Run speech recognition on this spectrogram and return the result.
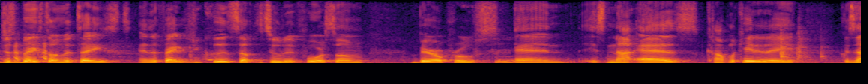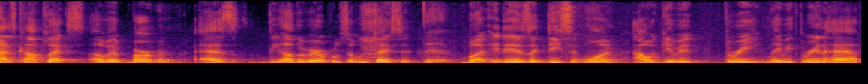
just based on the taste and the fact that you could substitute it for some barrel proofs, Mm-hmm. and it's not as complicated a, it's not as complex of a bourbon as the other barrel proofs that we've tasted. Yeah. But it is a decent one. I would give it three, maybe three and a half.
